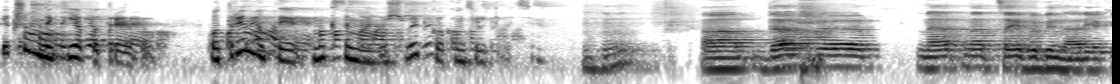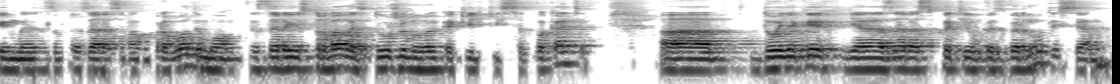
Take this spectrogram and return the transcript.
якщо в них є потреба, отримати максимально швидко консультацію. Угу. А, даже на, на цей вебінар, який ми з- зараз з вами проводимо, зареєструвалась дуже велика кількість адвокатів, а, до яких я зараз хотів би звернутися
